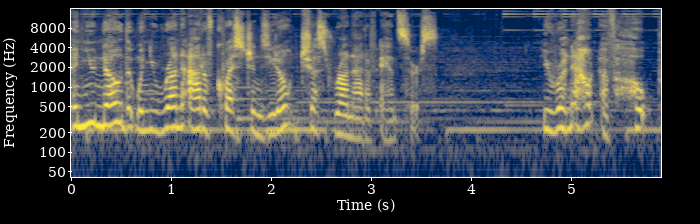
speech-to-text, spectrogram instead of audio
And you know that when you run out of questions, you don't just run out of answers. You run out of hope.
